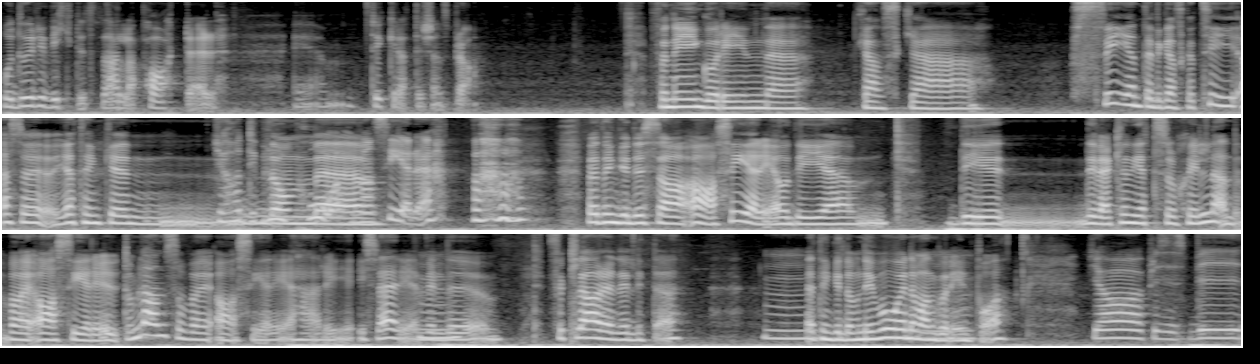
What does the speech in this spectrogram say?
Och då är det viktigt att alla parter eh, tycker att det känns bra. För ni går in eh, ganska sent eller ganska tidigt. Alltså jag tänker... Ja, det beror de, på hur eh, man ser det. Jag tänker du sa A-serie och det, ehm, det, det är verkligen jättestor skillnad. Vad är A-serie utomlands och vad är A-serie här i, i Sverige? Vill Mm. du förklara det lite? Mm. Jag tänker de nivåerna man går Mm. in på. Ja, precis. Vi,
